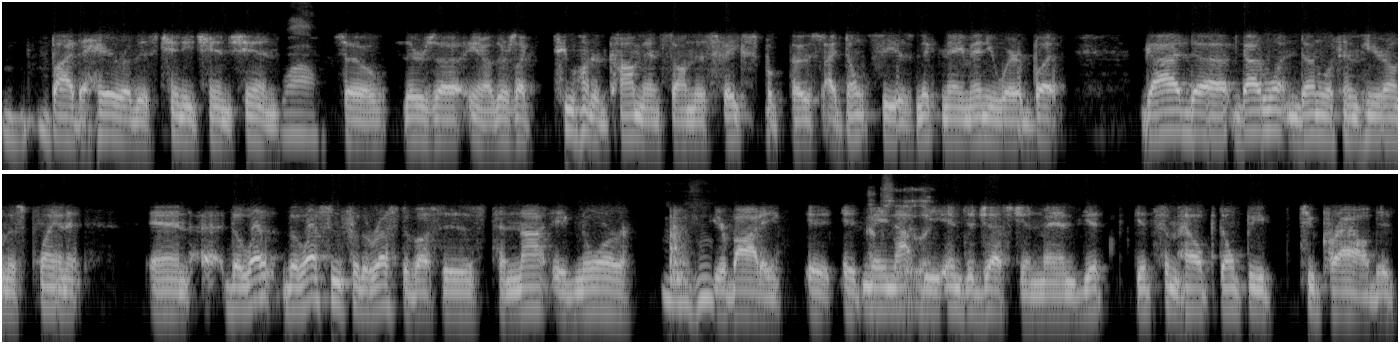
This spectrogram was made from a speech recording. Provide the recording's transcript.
by the hair of his chinny chin chin. Wow. So there's a you know there's like 200 comments on this Facebook post. I don't see his nickname anywhere, but God, uh, God wasn't done with him here on this planet. And uh, the le- the lesson for the rest of us is to not ignore mm-hmm. your body. It, it may not be indigestion, man. Get get some help. Don't be too proud. It,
